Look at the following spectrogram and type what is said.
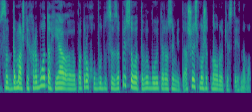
в домашніх роботах я е, потроху буду це записувати, ви будете розуміти, а щось, може, на уроки встигнемо.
